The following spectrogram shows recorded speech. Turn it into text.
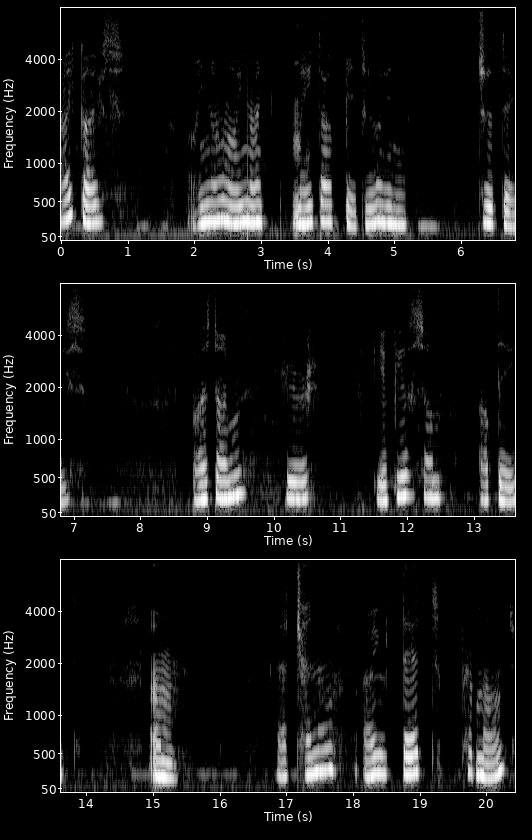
Hi guys, I know I not made a video in two days, but I'm here give you some update. Um, a channel I did promote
